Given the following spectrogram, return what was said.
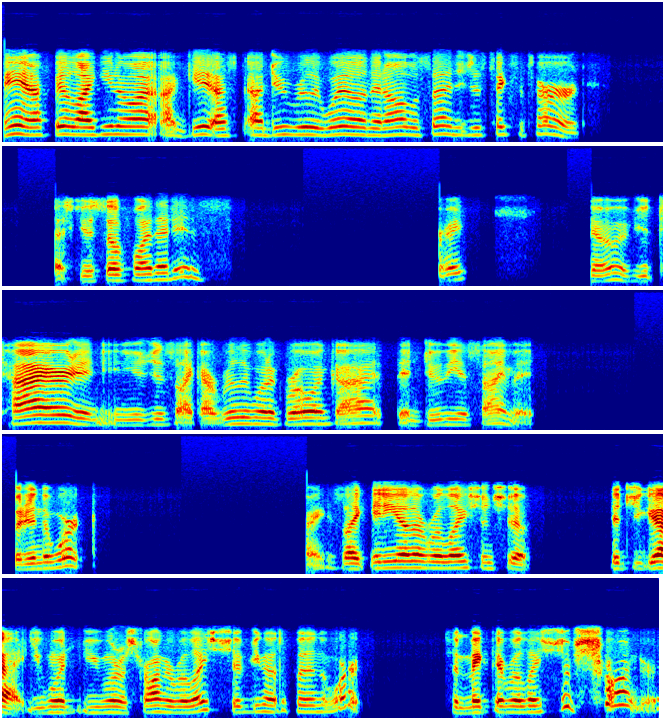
Man, I feel like, you know, I, I get, I, I do really well, and then all of a sudden it just takes a turn. Ask yourself why that is. Right? You know, if you're tired and, and you're just like, I really want to grow in God, then do the assignment. Put in the work. Right? It's like any other relationship that you got. You want you want a stronger relationship, you have to put in the work to make that relationship stronger.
